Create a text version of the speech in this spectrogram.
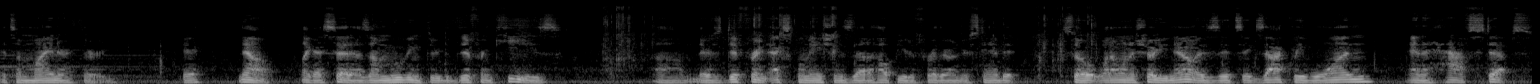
it's a minor third. Okay. Now, like I said, as I'm moving through the different keys, um, there's different explanations that'll help you to further understand it. So what I want to show you now is it's exactly one and a half steps,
